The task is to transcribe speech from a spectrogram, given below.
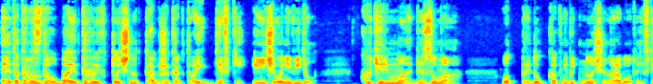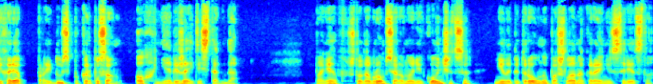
Этот раздолбай дрых точно так же, как твои девки, и ничего не видел. Кутерьма без ума. Вот приду как-нибудь ночью на работу и втихаря пройдусь по корпусам. Ох, не обижайтесь тогда. Поняв, что добром все равно не кончится, Нина Петровна пошла на крайние средства.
